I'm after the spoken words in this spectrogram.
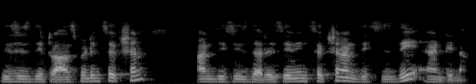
This is the transmitting section and this is the receiving section and this is the antenna.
